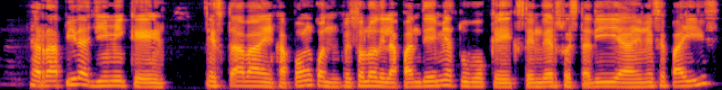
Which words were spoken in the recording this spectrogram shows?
Una lucha rápida. Jimmy que estaba en Japón cuando empezó lo de la pandemia, tuvo que extender su estadía en ese país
